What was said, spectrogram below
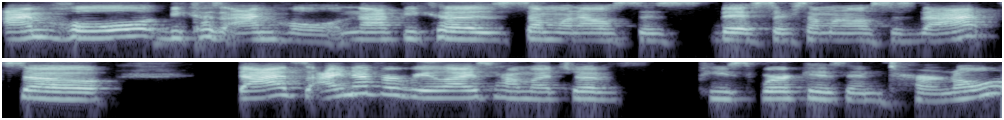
I'm whole because I'm whole, not because someone else is this or someone else is that. So that's, I never realized how much of peace work is internal.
